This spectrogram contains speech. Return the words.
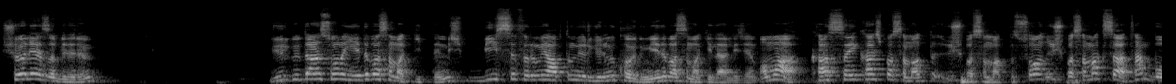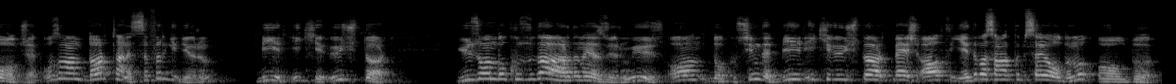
Şöyle yazabilirim. Virgülden sonra 7 basamak git demiş. Bir sıfırımı yaptım virgülümü koydum. 7 basamak ilerleyeceğim. Ama katsayı kaç basamakta? 3 basamakta. Son 3 basamak zaten bu olacak. O zaman 4 tane sıfır gidiyorum. 1, 2, 3, 4. 119'u da ardına yazıyorum. 119. Şimdi 1, 2, 3, 4, 5, 6, 7 basamaklı bir sayı oldu mu? Oldu.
